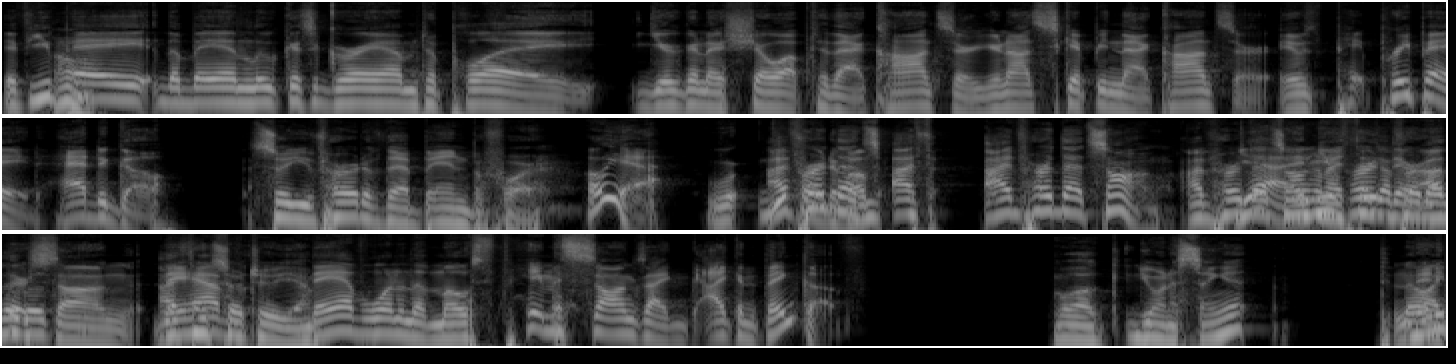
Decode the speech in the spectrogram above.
If you Oh. pay the band Lukas Graham to play, you're going to show up to that concert. You're not skipping that concert. It was pay- prepaid, had to go. So you've heard of that band before? Oh, yeah. You've I've heard, of them. I've I've heard that song. I've heard yeah, that song, and and, you've I think heard I've their heard other other song. I think have, so too, yeah. They have one of the most famous songs I, I can think of. Well, do you want to sing it? No, Many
